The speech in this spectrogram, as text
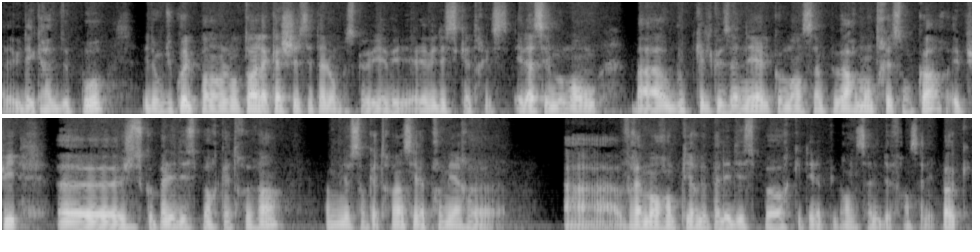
elle a eu des grèves de peau. Et donc, du coup, pendant longtemps, elle a caché ses talons parce qu'elle avait, des cicatrices. Et là, c'est le moment où, bah, au bout de quelques années, elle commence un peu à remontrer son corps. Et puis, jusqu'au Palais des Sports 80, en 1980, c'est la première à vraiment remplir le Palais des Sports, qui était la plus grande salle de France à l'époque,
